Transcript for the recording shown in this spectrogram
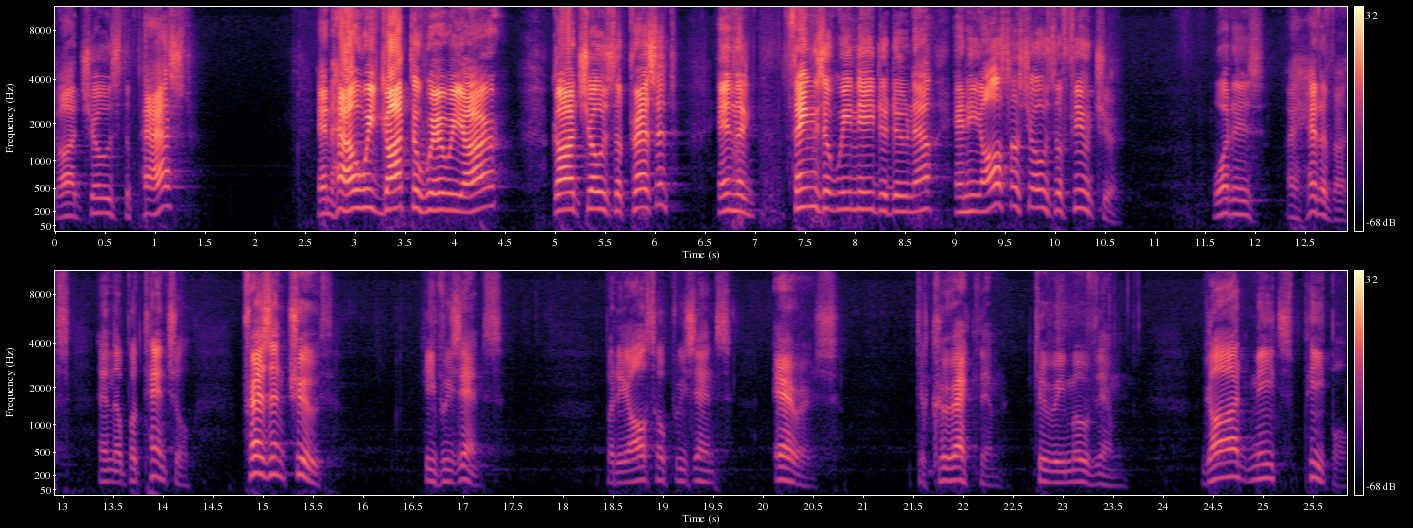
God shows the past and how we got to where we are. God shows the present and the things that we need to do now. And He also shows the future, what is ahead of us and the potential. Present truth He presents, but He also presents errors to correct them, to remove them. God meets people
